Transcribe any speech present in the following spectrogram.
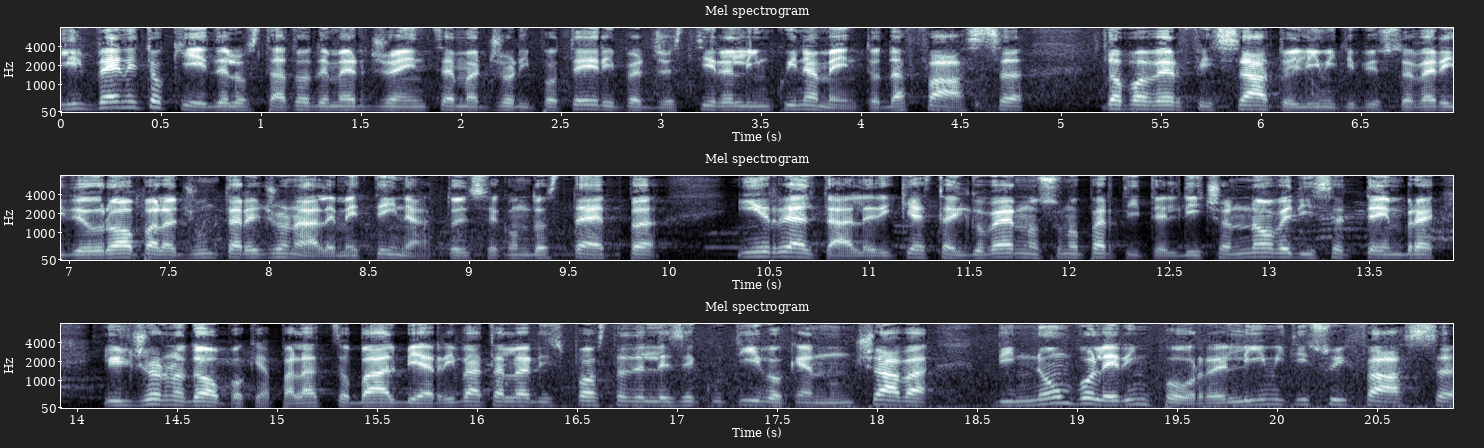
Il Veneto chiede lo stato d'emergenza e maggiori poteri per gestire l'inquinamento da FAS. Dopo aver fissato i limiti più severi d'Europa, la giunta regionale mette in atto il secondo step. In realtà le richieste al governo sono partite il 19 di settembre, il giorno dopo che a Palazzo Balbi è arrivata la risposta dell'esecutivo che annunciava di non voler imporre limiti sui FAS.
